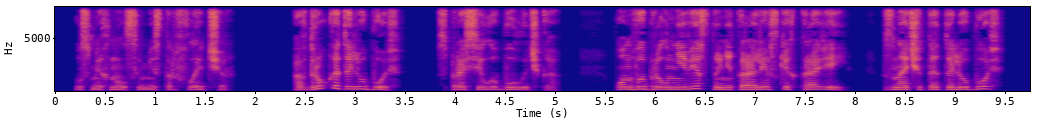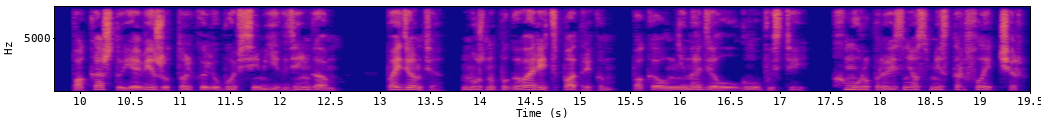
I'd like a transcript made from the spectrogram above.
– усмехнулся мистер Флетчер. «А вдруг это любовь?» – спросила Булочка. «Он выбрал невесту не королевских кровей. Значит, это любовь?» «Пока что я вижу только любовь семьи к деньгам. Пойдемте, нужно поговорить с Патриком, пока он не наделал глупостей», – хмуро произнес мистер Флетчер.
